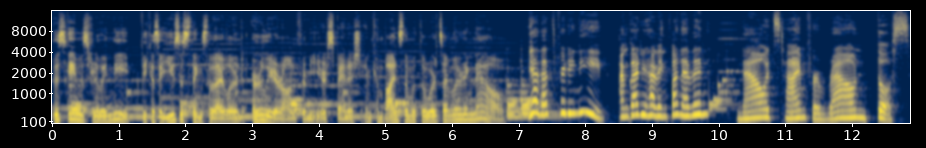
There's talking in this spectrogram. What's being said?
This game is really neat because it uses things that I learned earlier on from Eat Your Spanish and combines them with the words I'm learning now. Yeah, that's pretty neat. I'm glad you're having fun, Evan. Now it's time for round dos.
